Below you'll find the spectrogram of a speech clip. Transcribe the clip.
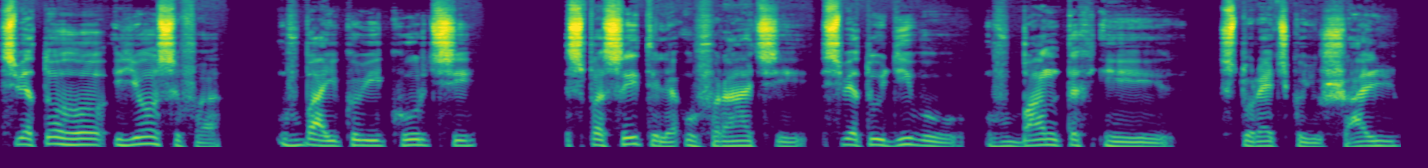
святого Йосифа в байковій курці, Спасителя у фраці, святу діву в бантах і з турецькою шаллю?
